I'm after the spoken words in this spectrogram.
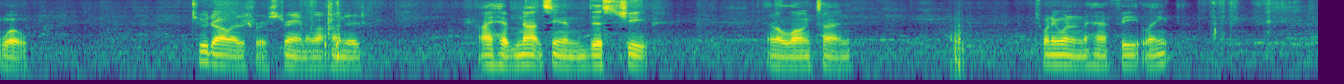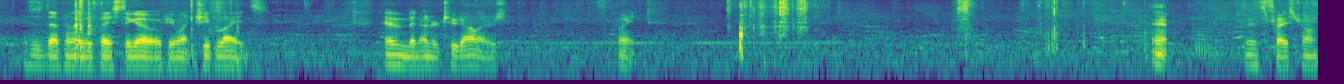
Whoa. Two dollars for a strand of a hundred. I have not seen them this cheap in a long time. 21 and a half feet length. This is definitely the place to go if you want cheap lights. Haven't been under two dollars. Wait. Yeah, it's priced wrong.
